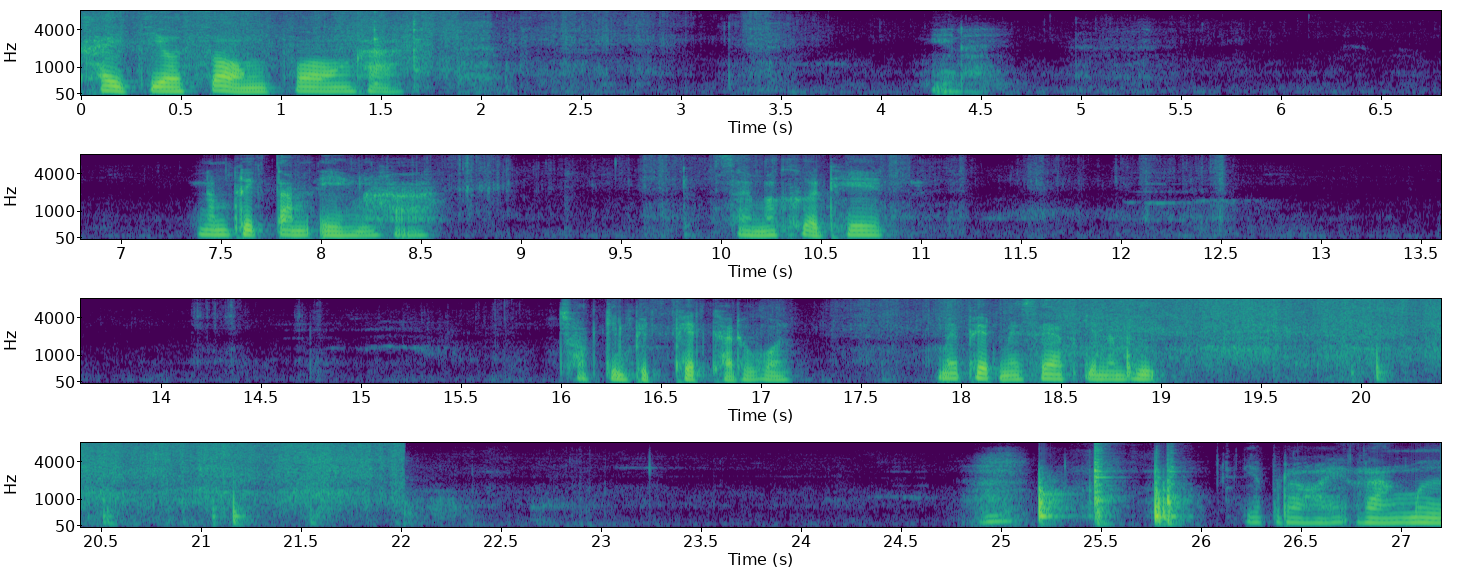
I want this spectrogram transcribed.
ไข่เจียวสองฟองค่ะ นี่เลย น้ำพริกตำเองนะคะ ใส่มะเขือเทศ ชอบกินเผ็ดๆค่ะทุกคน ไม่เผ็ดไม่แซ่บกินน้ำพริกเรียบร้อยล้างมือ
